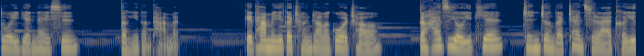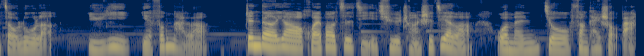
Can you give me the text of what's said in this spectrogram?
多一点耐心，等一等他们，给他们一个成长的过程。等孩子有一天真正的站起来可以走路了，羽翼也丰满了，真的要怀抱自己去闯世界了，我们就放开手吧，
